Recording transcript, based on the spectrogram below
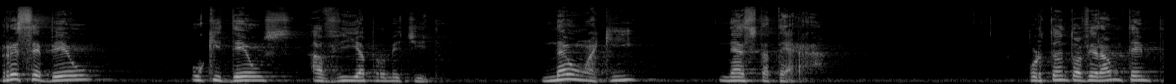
recebeu o que Deus havia prometido. Não aqui nesta terra. Portanto, haverá um tempo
